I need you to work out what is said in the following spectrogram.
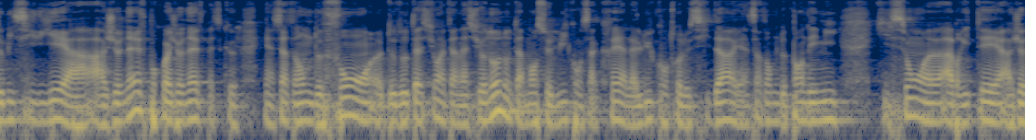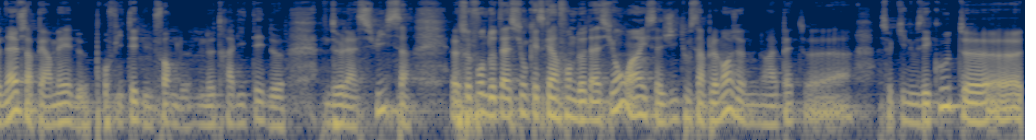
domicilié à, Genève. Pourquoi Genève? Parce qu'il y a un certain nombre de fonds de dotation internationaux, notamment celui consacré à la lutte contre le sida et un certain nombre de pandémies qui sont abrités à Genève. Ça permet de profiter d'une forme de neutralité de, de la Suisse. Euh, ce fonds de dotation, qu'est-ce qu'un fonds de dotation hein? Il s'agit tout simplement, je me répète euh, à ceux qui nous écoutent, euh,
